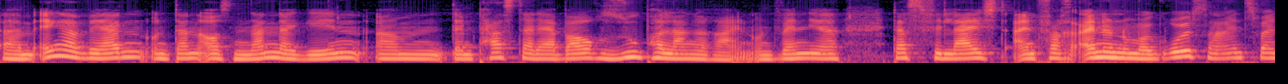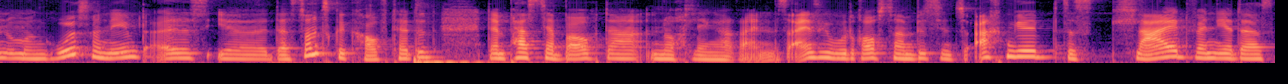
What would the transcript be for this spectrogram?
ähm, enger werden und dann auseinandergehen, ähm, dann passt da der Bauch super lange rein. Und wenn ihr das vielleicht einfach eine Nummer größer, ein, zwei Nummern größer nehmt, als ihr das sonst gekauft hättet, dann passt der Bauch da noch länger rein. Das Einzige, worauf es da ein bisschen zu achten gilt, das Kleid, wenn ihr das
